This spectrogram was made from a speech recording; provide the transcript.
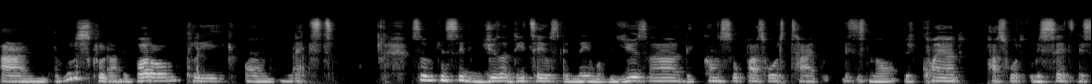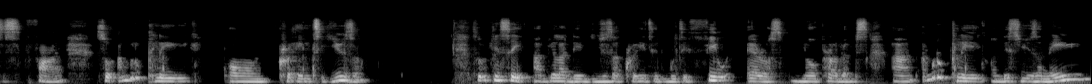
and I'm going to scroll down the bottom, click on next. So we can see the user details, the name of the user, the console password type. This is not required password reset. This is fine. So I'm going to click on create user. So we can say Abiola the user created with a few errors, no problems. And I'm going to click on this username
